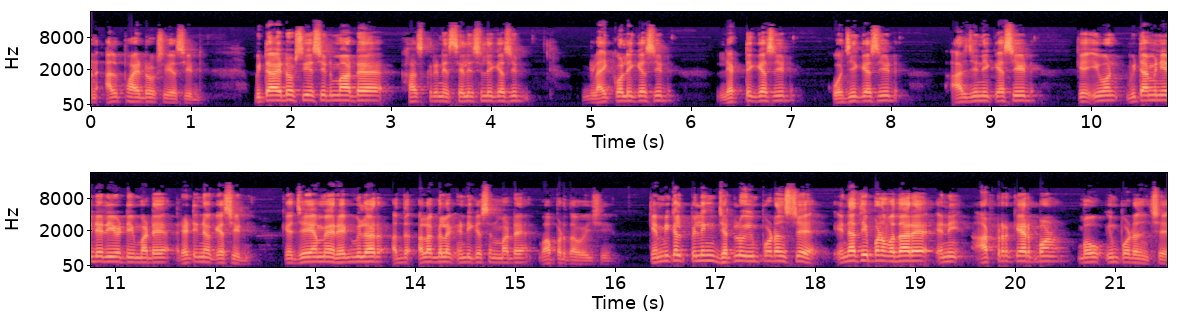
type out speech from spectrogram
અને alpha hydroxy acid beta hydroxy acid માટે ખાસ કરીને salicylic acid glycolic acid lactic acid kojic acid organic acid કે ઇવન વિટામિન એ ડેરિવેટિવ માટે રેટિનોક એસિડ કે જે અમે રેગ્યુલર અલગ અલગ ઇન્ડિકેશન માટે વાપરતા હોઈએ છીએ. કેમિકલ પિલિંગ જેટલું ઇમ્પોર્ટન્સ છે, એનાથી પણ વધારે એની આફ્ટર કેર પણ બહુ ઇમ્પોર્ટન્સ છે.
